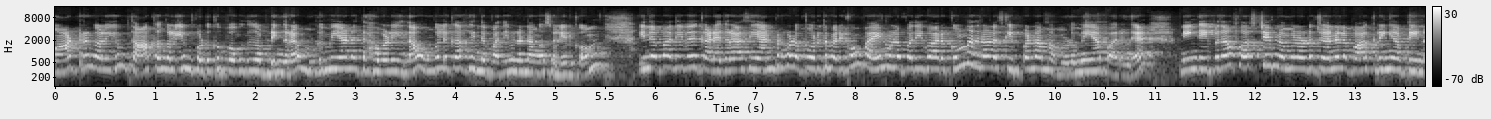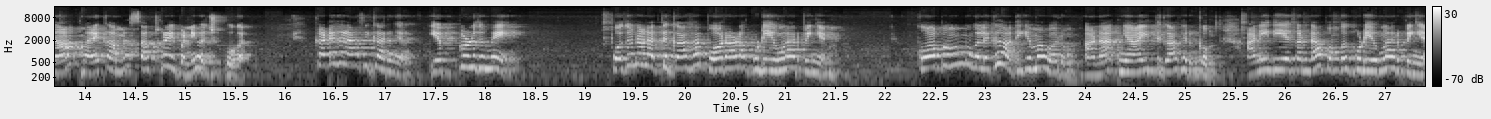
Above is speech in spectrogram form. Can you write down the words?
மாற்றங்களையும் தாக்கங்களையும் கொடுக்க போகுது அப்படிங்கிற முழுமையான தகவலையும் தான் உங்களுக்காக இந்த பதிவில் நாங்கள் சொல்லியிருக்கோம். இந்த பதிவு கடகராசி அன்பர்களை பொறுத்த வரைக்கும் பயனுள்ள பதிவாக இருக்கும். அதனால் ஸ்கிப் பண்ணாமல் முழுமையாக பாருங்கள் நீங்கள் இப்போ தான் ஃபர்ஸ்ட் டைம் நம்மளோட சேனலை பார்க்குறீங்க அப்படின்னா மறக்காமல் சப்ஸ்கிரைப் பண்ணி வச்சுக்கோங்க. கடகராசிக்காரங்க எப்பொழுதுமே பொதுநலத்துக்காக போராடக்கூடியவங்களாக இருப்பீங்க. கோபமும் உங்களுக்கு அதிகமாக வரும். ஆனால் நியாயத்துக்காக இருக்கும். அநீதியை கண்டா பொங்கக்கூடியவங்களா இருப்பீங்க.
